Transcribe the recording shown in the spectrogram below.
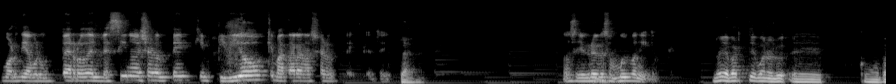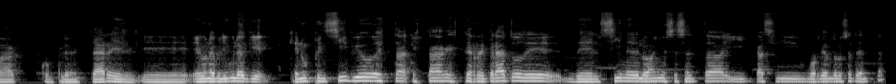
mordida por un perro del vecino de Sharon Tate que impidió que mataran a Sharon Tate. ¿cachai? Claro. Entonces yo creo que son muy bonitos. No, y aparte, bueno, eh, como para complementar, el, eh, es una película que, que en un principio está, está este retrato de- del cine de los años 60 y casi bordeando los 70,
